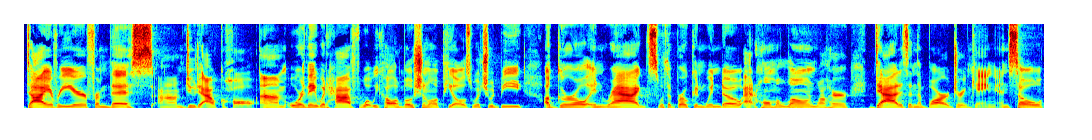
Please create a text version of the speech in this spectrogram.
die every year from this um, due to alcohol. Um, or they would have what we call emotional appeals, which would be a girl in rags with a broken window at home alone while her dad is in the bar drinking. And so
